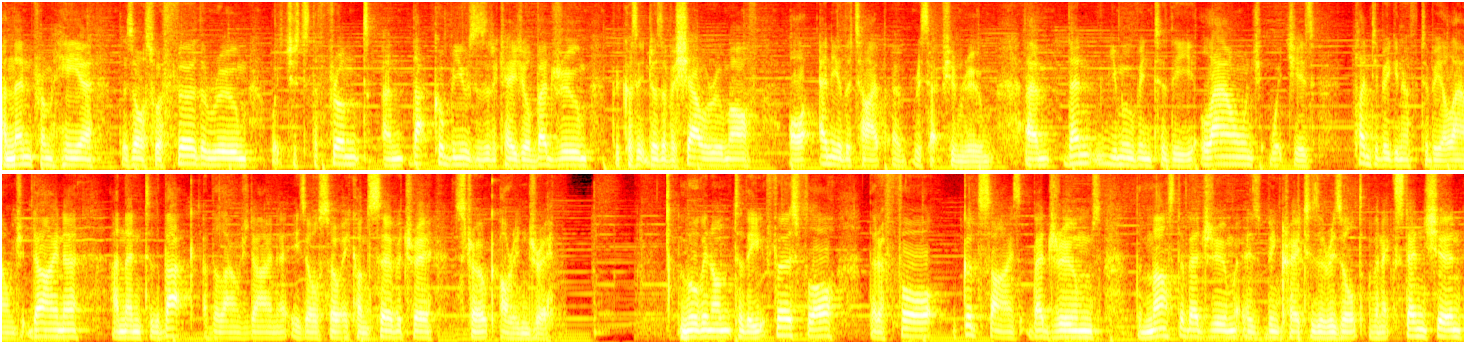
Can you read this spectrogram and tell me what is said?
And then from here, there's also a further room, which is to the front, and that could be used as an occasional bedroom because it does have a shower room off or any other type of reception room. Um, then you move into the lounge, which is plenty big enough to be a lounge diner, and then to the back of the lounge diner is also a conservatory stroke orangery. Moving on to the first floor, there are four good sized bedrooms. The master bedroom has been created as a result of an extension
